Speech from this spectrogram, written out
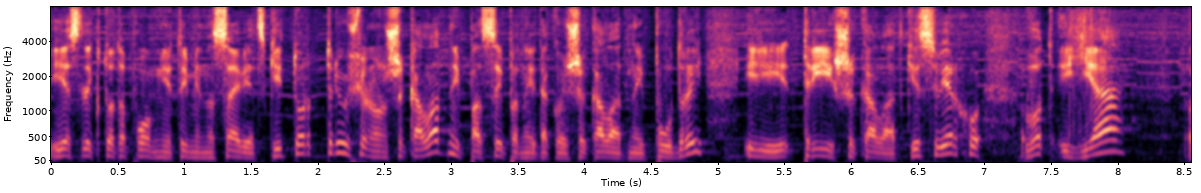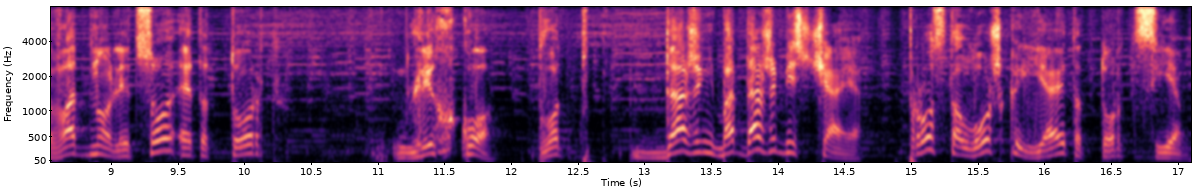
если кто-то помнит именно советский торт трюфель, он шоколадный, посыпанный такой шоколадной пудрой и три шоколадки сверху. Вот я в одно лицо этот торт легко, вот даже, даже без чая. Просто ложкой я этот торт съем.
